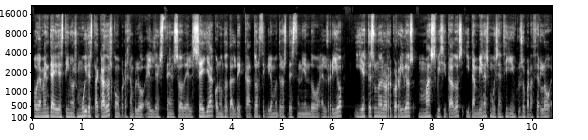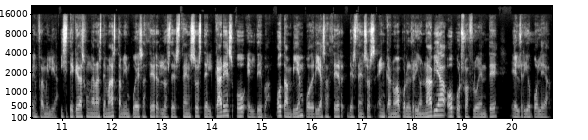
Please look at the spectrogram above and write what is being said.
Obviamente hay destinos muy destacados, como por ejemplo el descenso del Sella, con un total de 14 kilómetros descendiendo el río, y este es uno de los recorridos más visitados y también es muy sencillo incluso para hacerlo en familia. Y si te quedas con ganas de más, también puedes hacer los descensos del Cares o el Deva, o también podrías hacer descensos en canoa por el río Navia o por su afluente el río Polea.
